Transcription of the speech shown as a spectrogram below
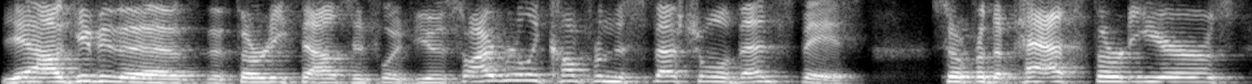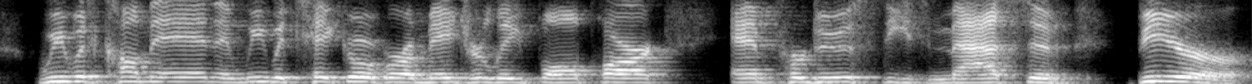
Yeah, I'll give you the the 30,000 foot view. So I really come from the special event space. So for the past 30 years, we would come in and we would take over a major league ballpark and produce these massive beer,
